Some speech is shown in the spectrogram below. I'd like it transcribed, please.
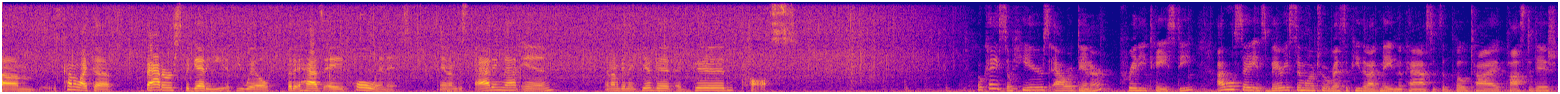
um, it's kind of like a fatter spaghetti, if you will, but it has a hole in it. And I'm just adding that in and I'm gonna give it a good toss. Okay, so here's our dinner. Pretty tasty. I will say it's very similar to a recipe that I've made in the past. It's a bow tie pasta dish.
